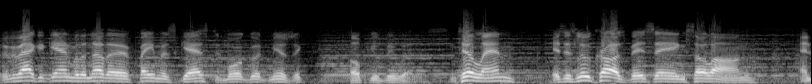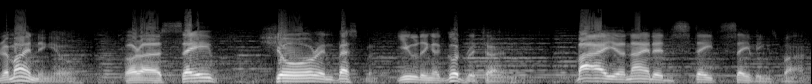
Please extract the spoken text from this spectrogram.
we'll be back again with another famous guest and more good music. Hope you'll be with us. Until then, this is Lou Crosby saying so long and reminding you for a safe, sure investment yielding a good return. Buy United States Savings Bonds.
